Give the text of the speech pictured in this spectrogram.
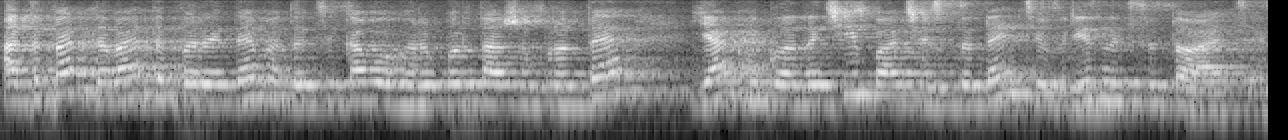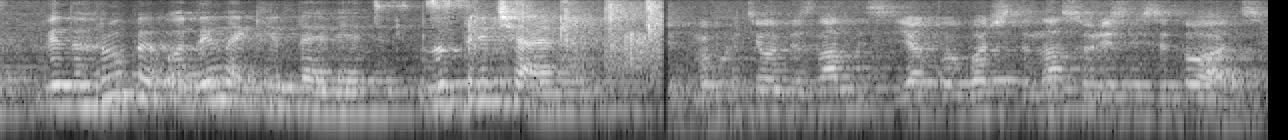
А тепер давайте перейдемо до цікавого репортажу про те, як викладачі бачать студентів в різних ситуаціях від групи 1 АКІ 9. Зустрічаємо! Ми б хотіли дізнатися, як ви бачите нас у різних ситуаціях.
